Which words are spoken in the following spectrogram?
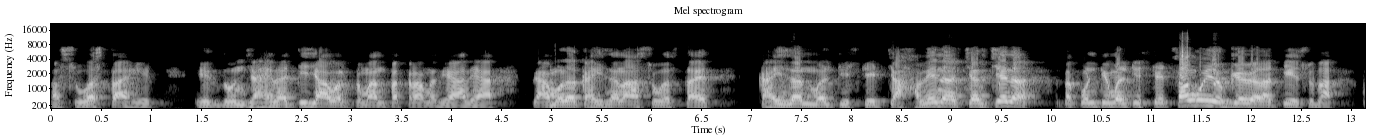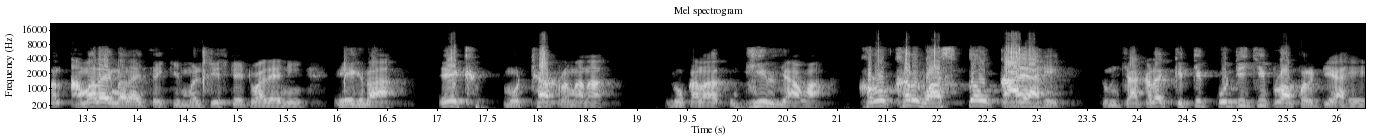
अस्वस्थ आहेत. एक दोन जाहिराती ज्या वर्तमानपत्रामध्ये आल्या त्यामुळं काही जण अस्वस्थ आहेत काही जण मल्टीस्टेटच्या हवेनं चर्चेनं आता कोणती मल्टीस्टेट सांगू योग्य वेळा ते सुद्धा. पण आम्हालाही म्हणायचं आहे की मल्टीस्टेटवाल्यांनी एकदा एक मोठ्या प्रमाणात लोकांना धीर द्यावा. खरोखर वास्तव काय आहे? तुमच्याकडे किती कोटीची प्रॉपर्टी आहे?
